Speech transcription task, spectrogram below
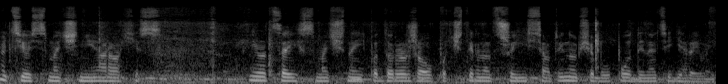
Оці ось смачні арахіс. І оцей смачний подорожав по 14,60. Він взагалі був по 11 гривень.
